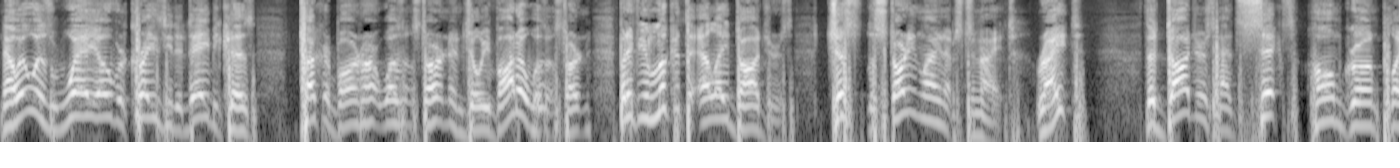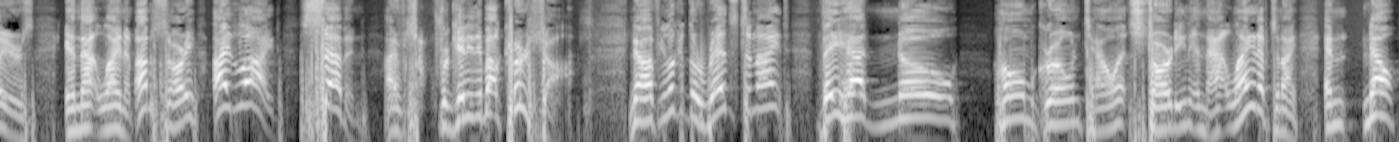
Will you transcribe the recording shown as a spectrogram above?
Now, it was way over crazy today because Tucker Barnhart wasn't starting and Joey Votto wasn't starting. But if you look at the LA Dodgers, just the starting lineups tonight, right? The Dodgers had six homegrown players in that lineup. I'm sorry, I lied. Seven. I'm forgetting about Kershaw. Now, if you look at the Reds tonight, they had no homegrown talent starting in that lineup tonight. And now,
